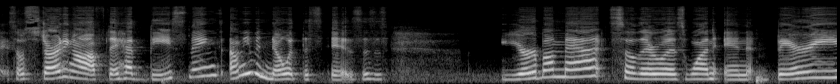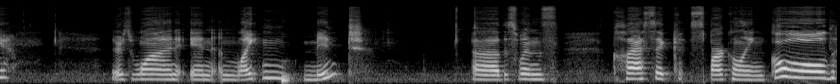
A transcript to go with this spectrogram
Okay, so starting off, they had these things. I don't even know what this is. This is yerba mat. So there was one in berry. There's one in enlightened mint. Uh, this one's classic sparkling gold.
